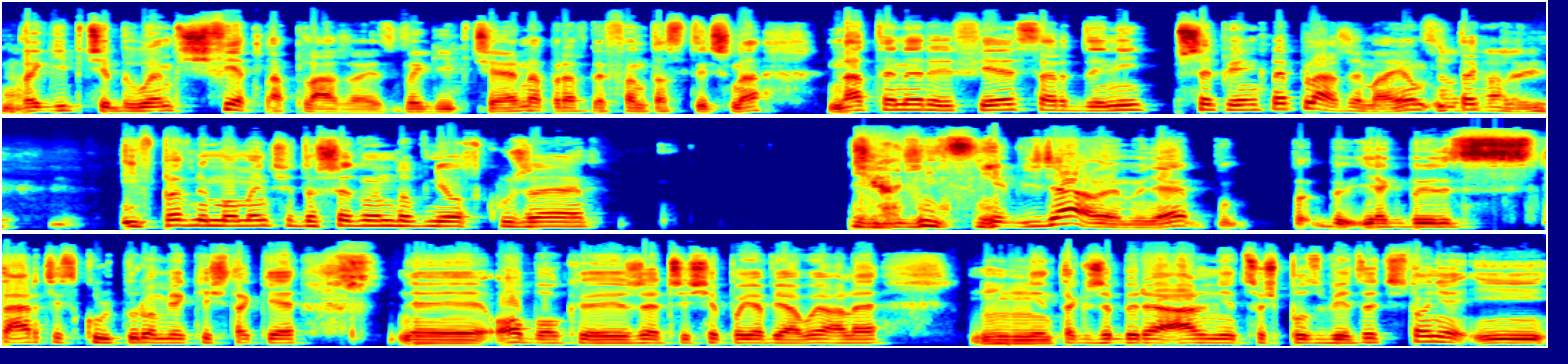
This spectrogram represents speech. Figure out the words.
W Egipcie byłem, świetna plaża jest w Egipcie, naprawdę fantastyczna. Na Teneryfie, Sardynii przepiękne plaże mają i tak i w pewnym momencie doszedłem do wniosku, że ja nic nie widziałem, nie? Jakby starcie z kulturą jakieś takie e, obok e, rzeczy się pojawiały, ale mm, tak, żeby realnie coś pozwiedzać, to nie. I,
